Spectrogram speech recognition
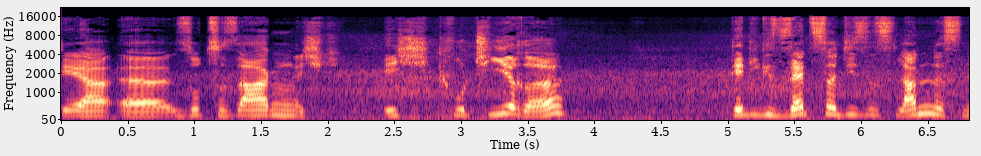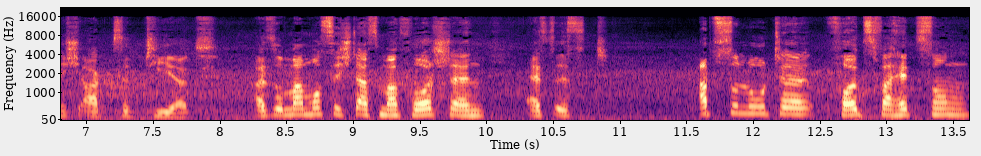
der äh, sozusagen, ich, ich quotiere, der die Gesetze dieses Landes nicht akzeptiert. Also man muss sich das mal vorstellen, es ist absolute Volksverhetzung,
